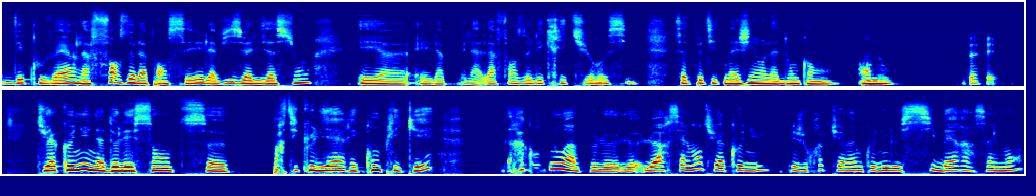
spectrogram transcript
découvert la force de la pensée, la visualisation et, euh, et la, la- la force de l'écriture aussi. Cette petite magie, on l'a donc en, en nous. Tout à fait. Tu as connu une adolescence euh, particulière et compliquée. Raconte-nous un peu le, le- le harcèlement que tu as connu. Et je crois que tu as même connu le cyberharcèlement.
